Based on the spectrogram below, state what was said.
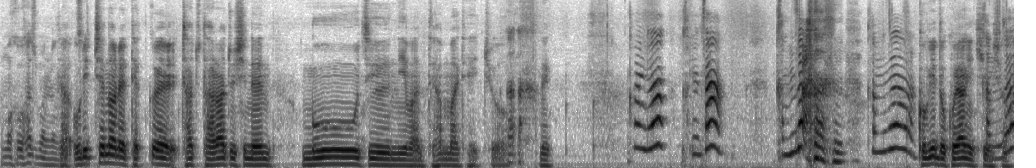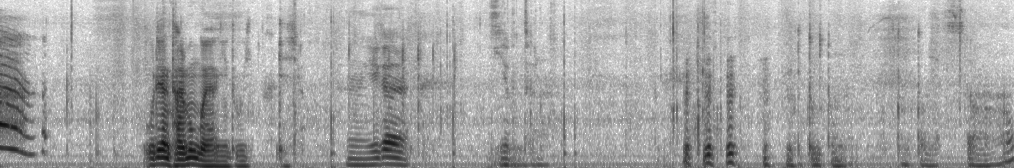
엄마 그거 하지 말라고. 자. 우리 채널에 댓글 자주 달아주시는 무즈님한테 한마디 해줘 네 감사 감사 감사 감사 거기도 고양이 키우셔 감사. 우리랑 닮은 고양이도 계셔 응 얘가 얘부터. 이렇게 뚱뚱 뚱뚱했어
